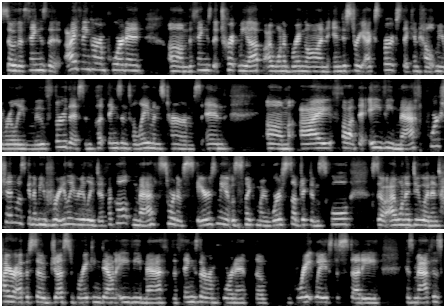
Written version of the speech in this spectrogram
So the things that I think are important, um, the things that trip me up, I want to bring on industry experts that can help me really move through this and put things into layman's terms and um, I thought the AV math portion was going to be really, really difficult. Math sort of scares me. It was like my worst subject in school. So I want to do an entire episode just breaking down AV math, the things that are important, the great ways to study, because math is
